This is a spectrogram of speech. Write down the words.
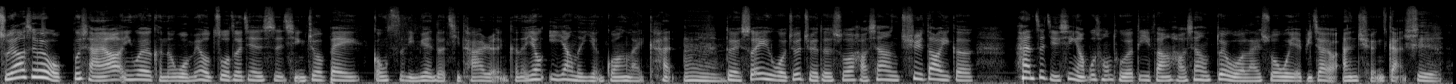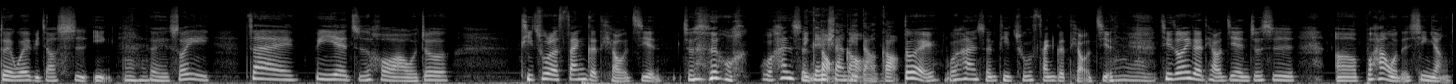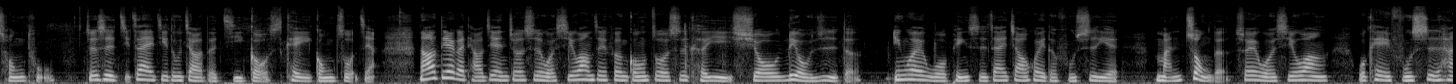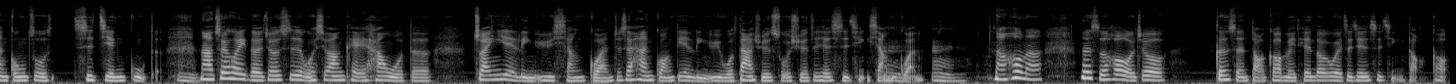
主要是因为我不想要，因为可能我没有做这件事情，就被公司里面的其他人可能用异样的眼光来看。嗯，对，所以我就觉得说，好像去到一个和自己信仰不冲突的地方，好像对我来说，我也比较有安全感。是，对我也比较适应。嗯，对，所以在毕业之后啊，我就提出了三个条件，就是我我和神跟上帝祷告，对我和神提出三个条件，嗯，其中一个条件就是呃，不和我的信仰冲突。就是在基督教的机构可以工作这样，然后第二个条件就是我希望这份工作是可以休六日的，因为我平时在教会的服饰也蛮重的，所以我希望我可以服侍和工作是兼顾的。嗯，那最后一个就是我希望可以和我的专业领域相关，就是和广电领域我大学所学这些事情相关。嗯，然后呢，那时候我就跟神祷告，每天都为这件事情祷告。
